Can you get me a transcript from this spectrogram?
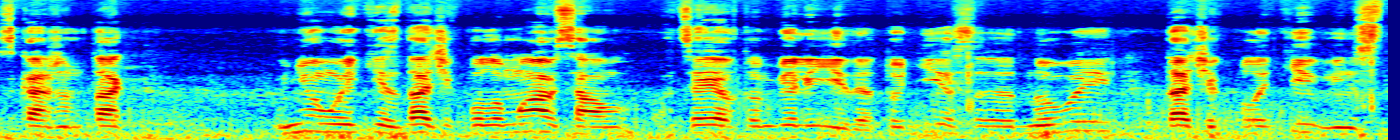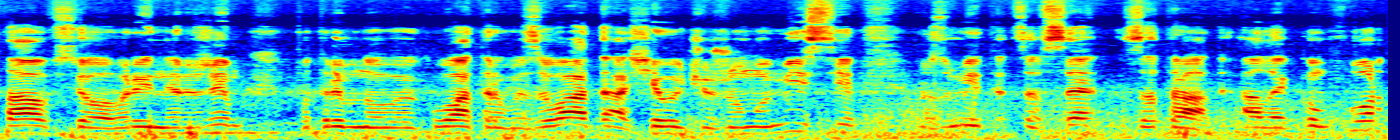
скажімо так, в ньому якийсь датчик поламався, а цей автомобіль їде. Тоді е, новий датчик полетів, він став, все, аварійний режим, потрібно евакуатор визивати, а ще ви в чужому місці. Розумієте, це все затрати. Але комфорт,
